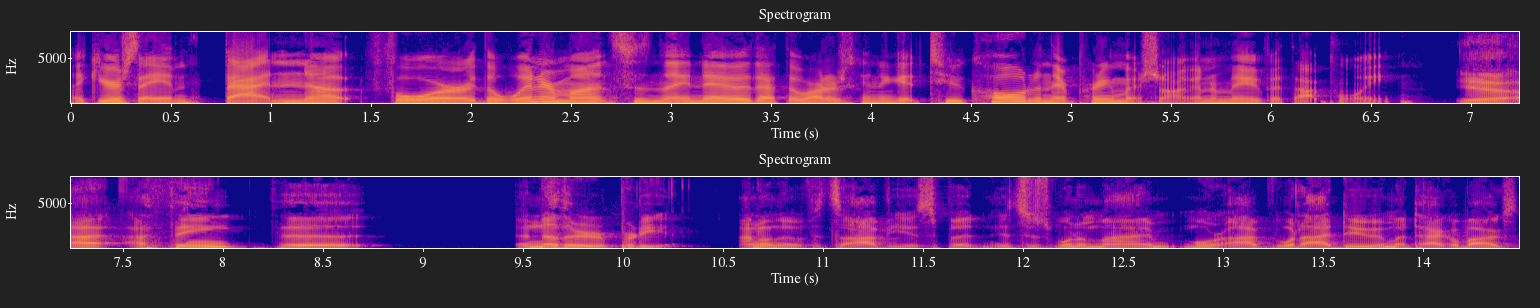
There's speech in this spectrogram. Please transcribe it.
like you're saying, fatten up for the winter months and they know that the water's going to get too cold and they're pretty much not going to move at that point. Yeah, I, I think the another pretty I don't know if it's obvious, but it's just one of my more what I do in my tackle box.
